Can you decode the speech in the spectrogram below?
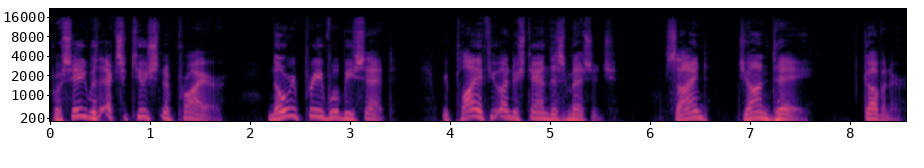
Proceed with execution of Pryor. No reprieve will be sent. Reply if you understand this message. Signed, John Day, Governor.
